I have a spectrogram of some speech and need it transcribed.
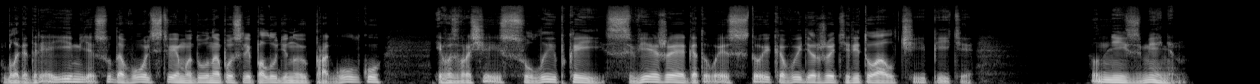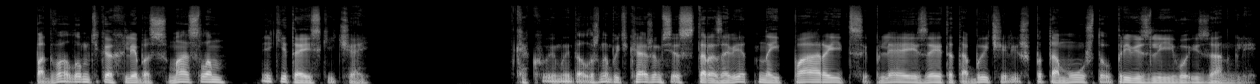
Благодаря им я с удовольствием иду на послеполуденную прогулку и возвращаюсь с улыбкой, свежая, готовая стойко выдержать ритуал чаепития. Он неизменен. По два ломтика хлеба с маслом и китайский чай. Какой мы, должно быть, кажемся старозаветной парой, цепляя за этот обычай лишь потому, что привезли его из Англии.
